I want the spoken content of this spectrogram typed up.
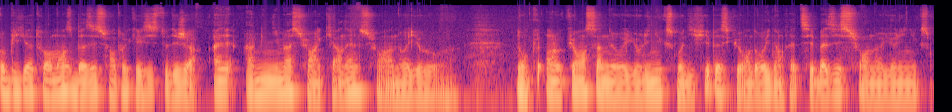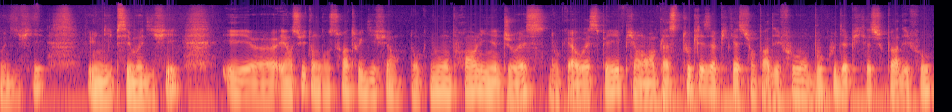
obligatoirement se baser sur un truc qui existe déjà, à, minima sur un kernel, sur un noyau donc en l'occurrence un noyau Linux modifié parce que Android en fait c'est basé sur un noyau Linux modifié, une libc modifiée, euh, et, ensuite on construit un truc différent. Donc nous on prend LineageOS, donc AOSP, et puis on remplace toutes les applications par défaut, beaucoup d'applications par défaut,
